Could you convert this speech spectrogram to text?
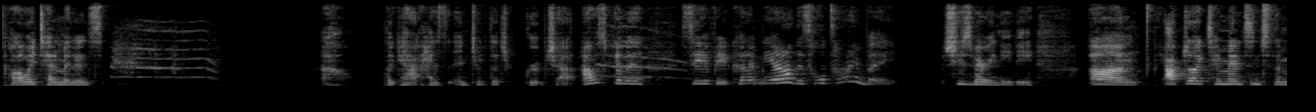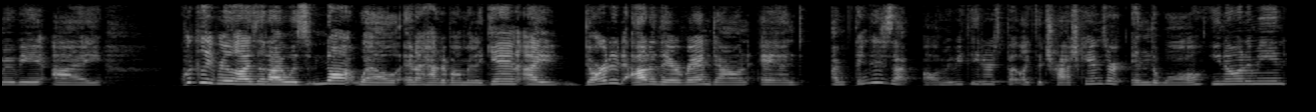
probably 10 minutes. Oh, the cat has entered the group chat. I was to see if he couldn't meow this whole time, but she's very needy. Um, after like 10 minutes into the movie, I quickly realized that I was not well and I had to vomit again. I darted out of there, ran down, and I'm thinking it's at all movie theaters, but like the trash cans are in the wall. You know what I mean?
